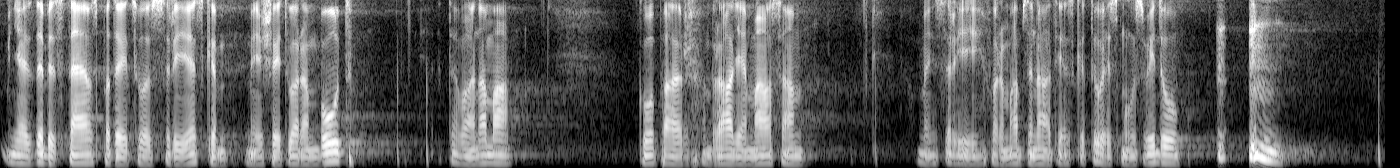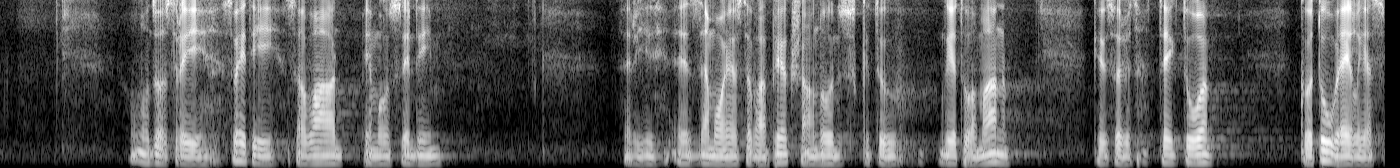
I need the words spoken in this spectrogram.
Viņai es debesu Tēvs pateicos arī es, ka mēs šeit varam būt Tavā namā kopā ar brāļiem, māsām. Mēs arī varam apzināties, ka Tu esi mūsu vidū. Lūdzu, arī sveitī savu vārdu pie mūsu sirdīm. Arī es zemojos Tavā priekšā un lūdzu, ka Tu lieto mani, ka Jūs varat teikt to, ko Tu vēlies,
